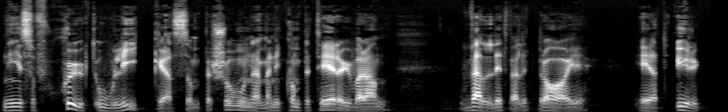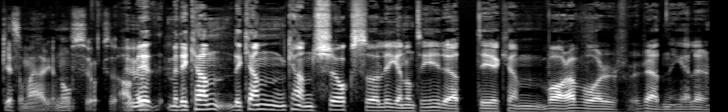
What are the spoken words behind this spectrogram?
ni är så sjukt olika som personer men ni kompletterar ju varandra väldigt, väldigt bra i ert yrke som är Johnossi också. Ja, men det, men det, kan, det kan kanske också ligga någonting i det att det kan vara vår räddning eller eh,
